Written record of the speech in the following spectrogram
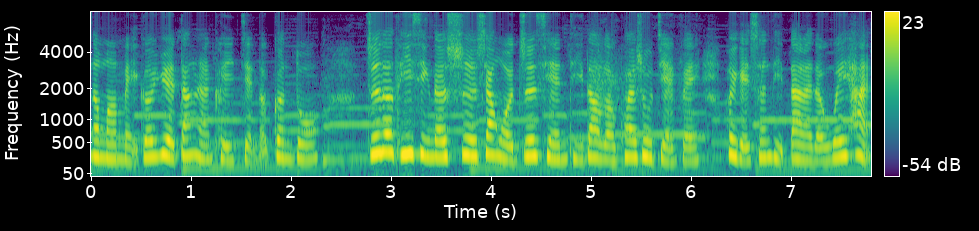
那么每个月当然可以减得更多。值得提醒的是，像我之前提到的快速减肥会给身体带来的危害。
